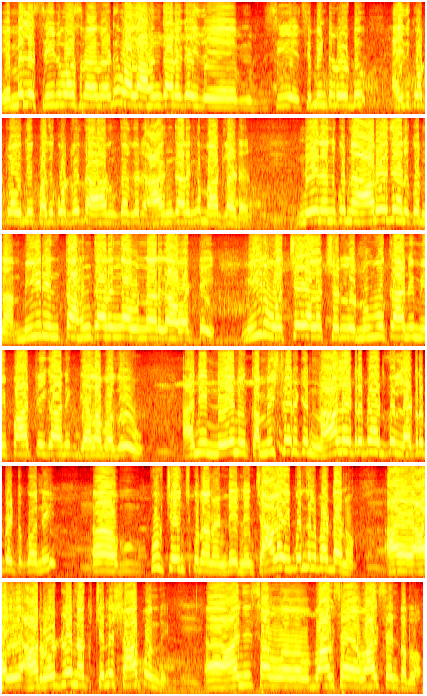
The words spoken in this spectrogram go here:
ఎమ్మెల్యే శ్రీనివాసరావు నాయుడు వాళ్ళ అహంకారంగా ఇది సి- సిమెంట్ రోడ్డు ఐదు కోట్లు అవుతుంది పది కోట్లు అవుతుంది అహంకారంగా మాట్లాడారు. నేను అనుకున్న ఆ రోజే అనుకున్నా మీరు ఇంత అహంకారంగా ఉన్నారు కాబట్టి మీరు వచ్చే ఎలక్షన్లో నువ్వు కానీ మీ పార్టీ కానీ గెలవదు అని నేను కమిషనర్కి నా లెటర్ ప్యాడ్తో లెటర్ పెట్టుకొని పూర్తి చేయించుకున్నానండి. నేను చాలా ఇబ్బందులు పడ్డాను. ఆ- ఆ- రోడ్లో నాకు చిన్న షాప్ ఉంది. ఆంజనేయ స్వామి వాగ్ వాగ్ సెంటర్లో.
